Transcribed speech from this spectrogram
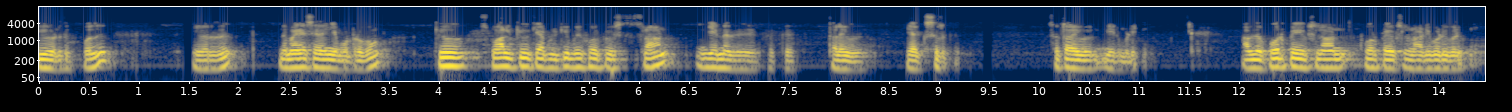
கியூ எடுத்துக்கும் போது இவரது இந்த மைனஸ் இங்கே போட்டிருக்கோம். Q small Q capital Q by four epsilon இங்கே என்னது இருக்குது தொலைவு எக்ஸ் இருக்குது ஸோ தொலைவு நீர்மடி. அந்த four pi epsilon four pi epsilon அடிப்படை வரும்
